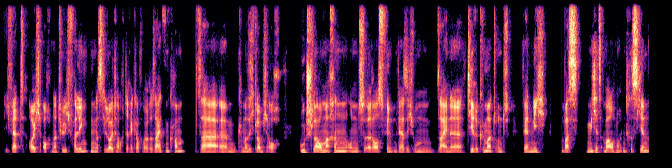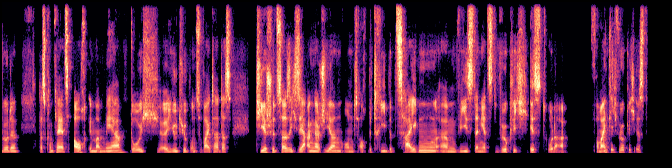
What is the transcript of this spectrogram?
Ich werde euch auch natürlich verlinken, dass die Leute auch direkt auf eure Seiten kommen. Da ähm, kann man sich, glaube ich, auch gut schlau machen und äh, rausfinden, wer sich um seine Tiere kümmert und wer nicht. Was mich jetzt aber auch noch interessieren würde, das kommt ja jetzt auch immer mehr durch äh, YouTube und so weiter, dass Tierschützer sich sehr engagieren und auch Betriebe zeigen, ähm, wie es denn jetzt wirklich ist oder vermeintlich wirklich ist.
